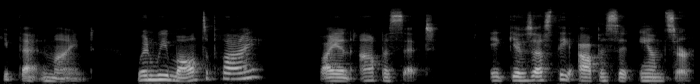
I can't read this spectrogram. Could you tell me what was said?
Keep that in mind. When we multiply by an opposite, it gives us the opposite answer.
